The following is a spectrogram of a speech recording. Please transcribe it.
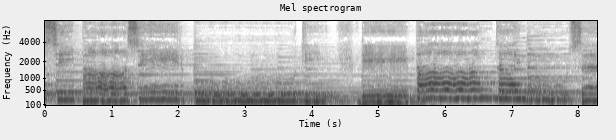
passi pasir putih di pantaimu sendiri.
